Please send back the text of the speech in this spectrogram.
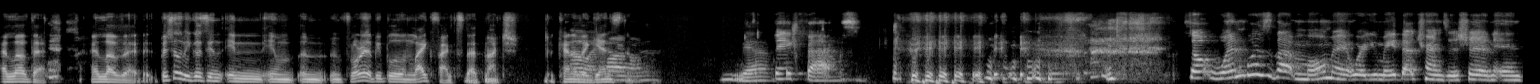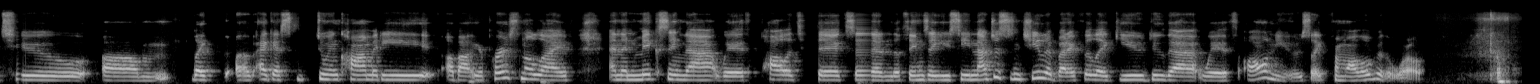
I love that. I love that, especially because in in in, in Florida, people don't like facts that much. They're kind of oh, against them. Yeah, fake facts. So when was that moment where you made that transition into um, like uh, I guess doing comedy about your personal life and then mixing that with politics and the things that you see not just in Chile but I feel like you do that with all news like from all over the world.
